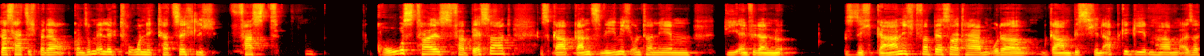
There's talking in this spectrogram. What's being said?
Das hat sich bei der Konsumelektronik tatsächlich fast großteils verbessert. Es gab ganz wenig Unternehmen, die entweder nur sich gar nicht verbessert haben oder gar ein bisschen abgegeben haben. Also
